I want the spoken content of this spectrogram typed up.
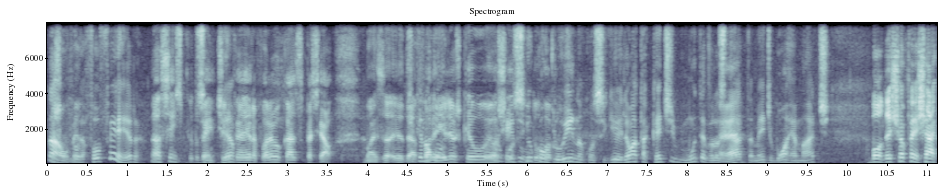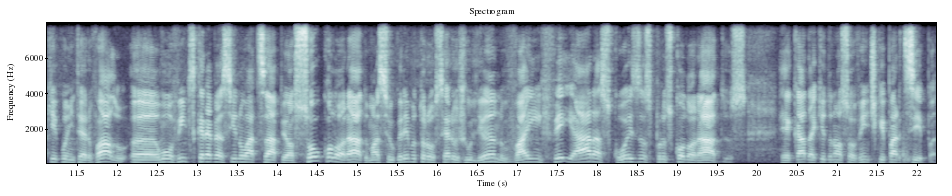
Não, o melhor foi o Ferreira. Ah, sim, tudo Sim, bem. Tira o. Ferreira fora é um caso especial. Mas eh, da, fora não ele, acho que eu, eu não achei conseguiu do, do Robert- concluir, não conseguiu. Ele é um atacante de muita velocidade É? também, de bom arremate. Bom, deixa eu fechar aqui com o intervalo. Ah, o ouvinte escreve assim no WhatsApp, ó. Sou colorado, mas se o Grêmio trouxer o Juliano, vai enfeiar as coisas para os colorados. Recado aqui do nosso ouvinte que participa.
